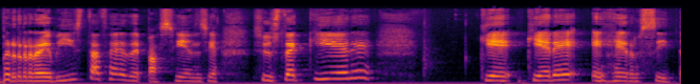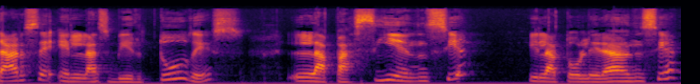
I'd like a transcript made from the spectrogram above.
revístase de paciencia. Si usted quiere que quiere ejercitarse en las virtudes, la paciencia y la tolerancia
